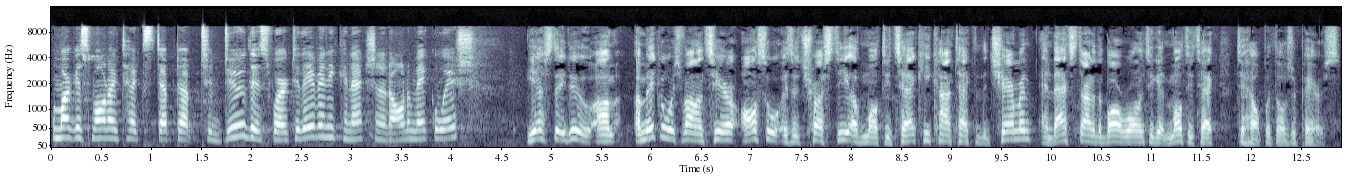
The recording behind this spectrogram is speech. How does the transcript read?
Well, Marcus Multitech stepped up to do this work. Do they have any connection at all to Make-A-Wish? Yes, they do. Um, a Make-A-Wish volunteer also is a trustee of Multitech. He contacted the chairman, and that started the ball rolling to get Multitech to help with those repairs.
